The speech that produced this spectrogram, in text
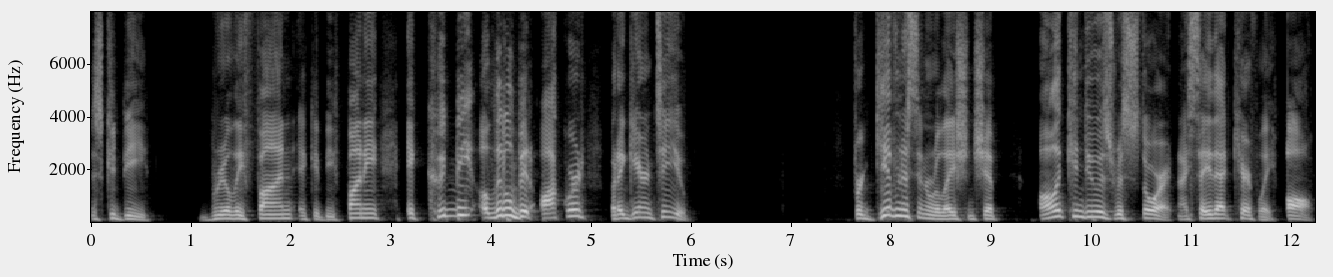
This could be really fun, it could be funny, it could be a little bit awkward, but I guarantee you, forgiveness in a relationship, all it can do is restore it. And I say that carefully, all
